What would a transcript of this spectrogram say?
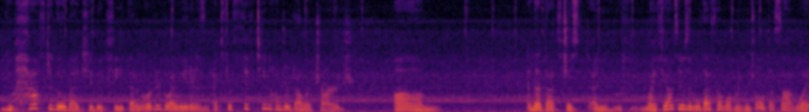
you have to go by cubic feet, that in order to go by weight, it is an extra $1,500 charge. Um, and that that's just, and my fiance was like, well, that's not what we were told. That's not what,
